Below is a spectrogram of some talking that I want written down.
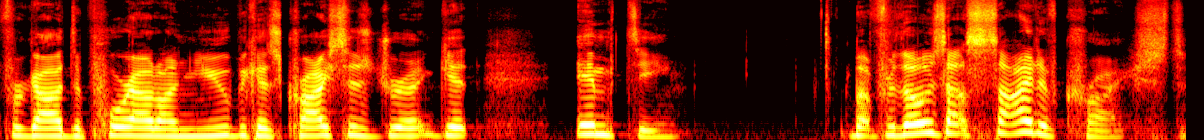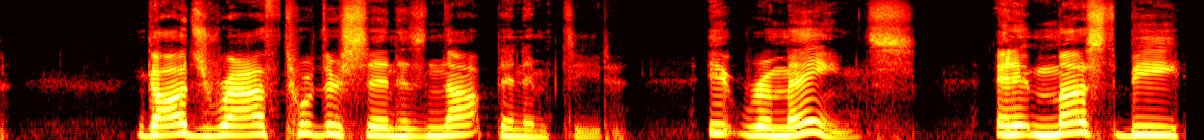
for God to pour out on you because Christ has drank it empty. But for those outside of Christ, God's wrath toward their sin has not been emptied, it remains. And it must be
